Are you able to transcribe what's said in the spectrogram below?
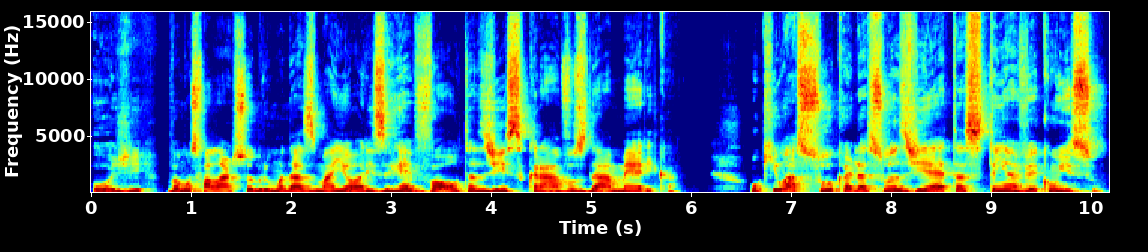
Hoje vamos falar sobre uma das maiores revoltas de escravos da América. O que o açúcar das suas dietas tem a ver com isso?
